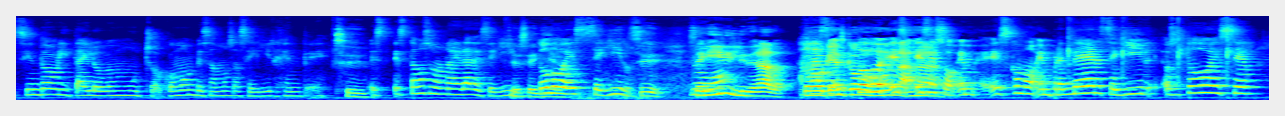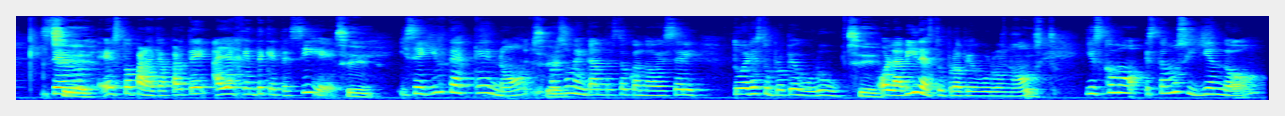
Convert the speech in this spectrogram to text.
siento ahorita y lo veo mucho, cómo empezamos a seguir gente. Sí. Es- estamos en una era de seguir. De seguir. Todo es seguir. Sí, ¿no? seguir y liderar. Ajá, Como que es como todo un- es, ajá. es eso, em- es como emprender, seguir, o sea, todo es ser, ser Sí. esto para que aparte haya gente que te sigue. Sí, Y seguirte a qué, ¿no? Y. Por eso me encanta esto cuando es el, tú eres tu propio gurú. Sí. O la vida es tu propio gurú, ¿no? Justo. Y es como, estamos siguiendo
